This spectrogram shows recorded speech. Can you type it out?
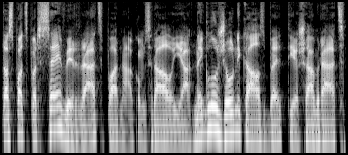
tas pats par sevi ir rēts panākums rallijā. Negluži unikāls, bet tiešām rēts.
